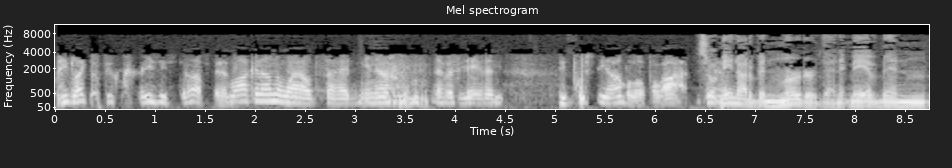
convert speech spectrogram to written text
he liked to do crazy stuff and walking on the wild side. You know, that was he, David. He, he pushed the envelope a lot. So it may not have been murder then. It may have been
